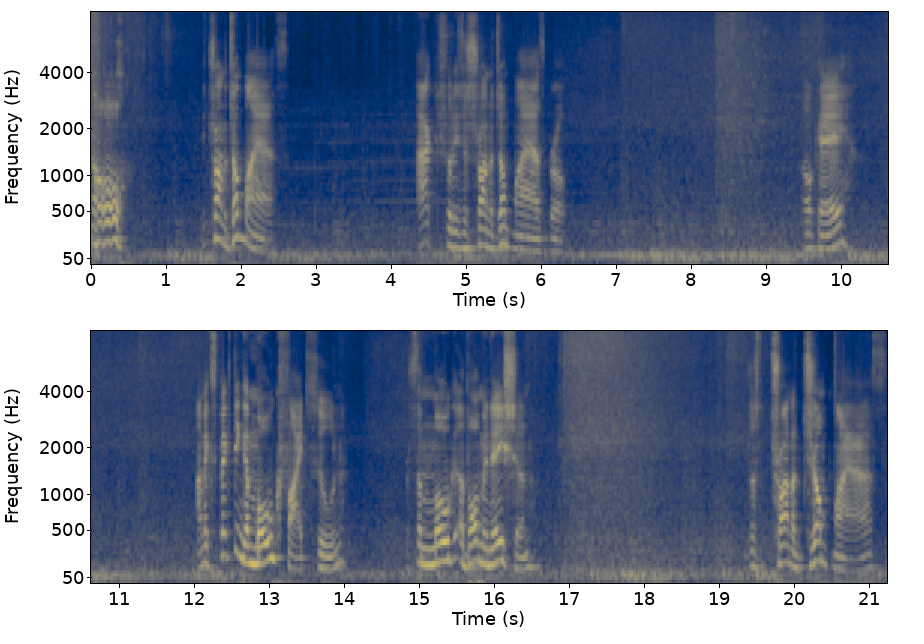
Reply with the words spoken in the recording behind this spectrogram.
No! You're trying to jump my ass. Actually, just trying to jump my ass, bro. Okay. I'm expecting a Mohg fight soon. Some Mohg abomination. Just trying to jump my ass.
